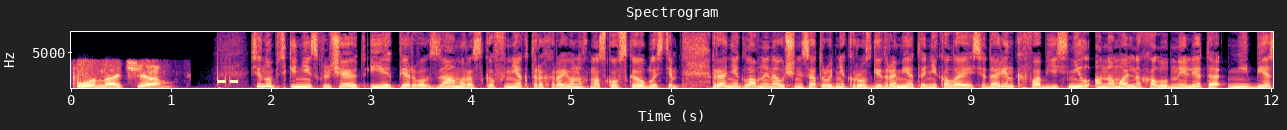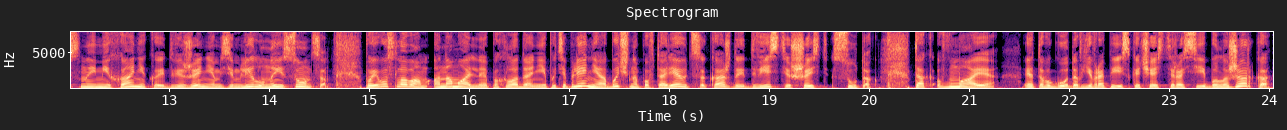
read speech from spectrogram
по ночам. Синоптики не исключают и первых заморозков в некоторых районах Московской области. Ранее главный научный сотрудник Росгидромета Николай Сидоренков объяснил аномально холодное лето небесной механикой, движением Земли, Луны и Солнца. По его словам, аномальное похолодание и потепление обычно повторяются каждые 206 суток. Так, в мае этого года в европейской части России было жарко,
